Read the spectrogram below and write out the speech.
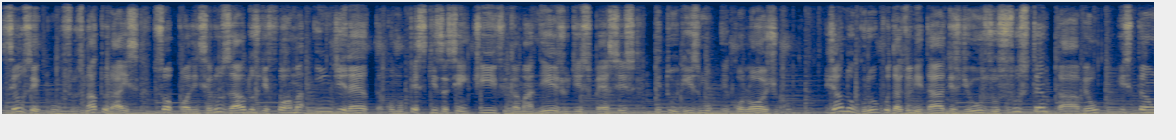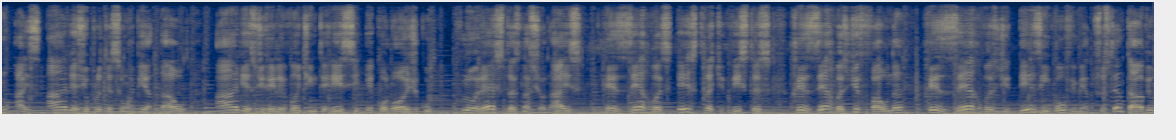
seus recursos naturais só podem ser usados de forma indireta, como pesquisa científica, manejo de espécies e turismo ecológico. Já no grupo das unidades de uso sustentável estão as áreas de proteção ambiental, áreas de relevante interesse ecológico, florestas nacionais, reservas extrativistas, reservas de fauna, reservas de desenvolvimento sustentável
